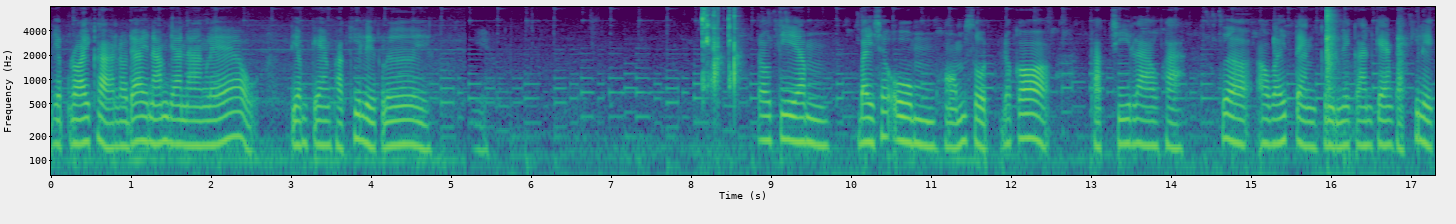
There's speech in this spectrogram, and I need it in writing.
เรียบร้อยค่ะ เราได้น้ำยานางแล้ว เตรียมแกงผักขี้เหล็กเลย เราเตรียมใบชะอม หอมสดแล้วก็ผักชีลาวค่ะ เพื่อเอาไว้แต่งกลิ่นในการแกงผักขี้เหล็ก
